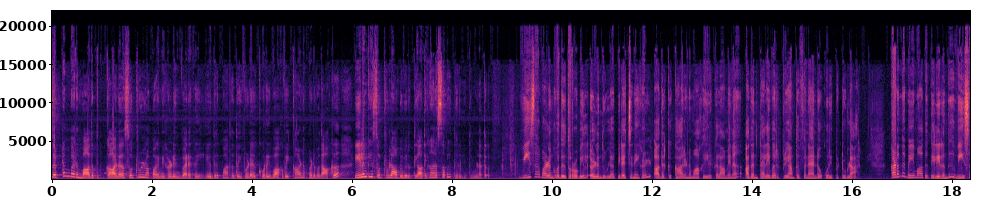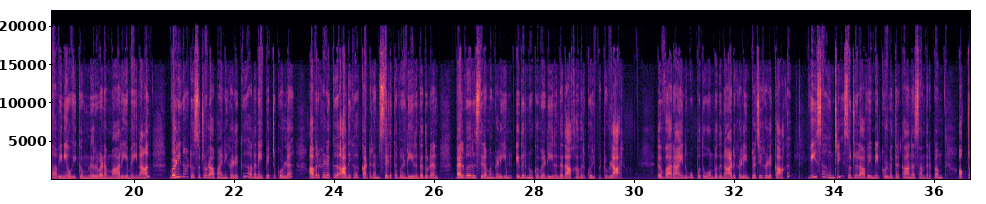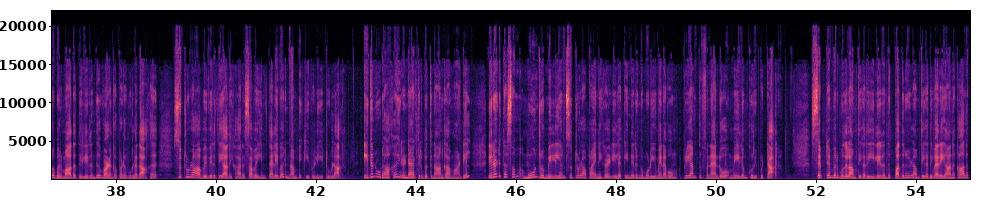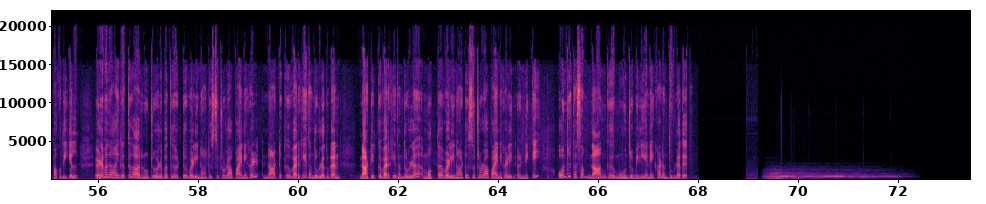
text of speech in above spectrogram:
September மாதத்திற்கான சுற்றுலா பயணிகளின் வருகை எதிர்பார்த்ததை விட குறைவாகவே காணப்படுவதாக இலங்கை சுற்றுலா அபிவிருத்தி அதிகார சபை தெரிவித்துள்ளது. விசா வழங்குவது தொடர்பில் எழுந்துள்ள பிரச்சினைகள் அதற்கு காரணமாக இருக்கலாம் என அதன் தலைவர் பிரியாந்த பெர்னாண்டோ குறிப்பிட்டுள்ளார். கடந்த மே மாதத்திலிருந்து விசா விநியோகிக்கும் நிறுவனம் மாறியமையினால் வெளிநாட்டு சுற்றுலா பயணிகளுக்கு அதனை பெற்றுக்கொள்ள அவர்களுக்கு அதிக கட்டணம் செலுத்த வேண்டியிருந்ததுடன் பல்வேறு சிரமங்களையும் எதிர்நோக்க வேண்டியிருந்ததாக அவர் குறிப்பிட்டுள்ளார். எவ்வாறாயினும் முப்பத்து ஒன்பது நாடுகளின் பிரஜைகளுக்காக விசா இன்றி சுற்றுலாவை மேற்கொள்வதற்கான சந்தர்ப்பம் அக்டோபர் மாதத்திலிருந்து வழங்கப்பட உள்ளதாக சுற்றுலா அபிவிருத்தி அதிகார சபையின் தலைவர் நம்பிக்கை வெளியிட்டுள்ளார். இதனூடாக இரண்டாயிரத்தி இருபத்தி நான்காம் ஆண்டில் இரண்டு தசம் மூன்று மில்லியன் சுற்றுலா பயணிகள் இலக்கை நெருங்க முடியும் எனவும் பிரியாந்த் பெர்னாண்டோ மேலும் குறிப்பிட்டார். செப்டம்பர் முதலாம் திகதியிலிருந்து பதினேழாம் திகதி வரையான காலப்பகுதியில் எழுபதாயிரத்து அறுநூற்று எழுபத்து எட்டு வெளிநாட்டு சுற்றுலா பயணிகள் நாட்டுக்கு வருகை தந்துள்ளதுடன் நாட்டிற்கு வருகை தந்துள்ள மொத்த வெளிநாட்டு சுற்றுலா பயணிகளின் எண்ணிக்கை ஒன்று தசம் நான்கு மூன்று மில்லியனை கடந்துள்ளது.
